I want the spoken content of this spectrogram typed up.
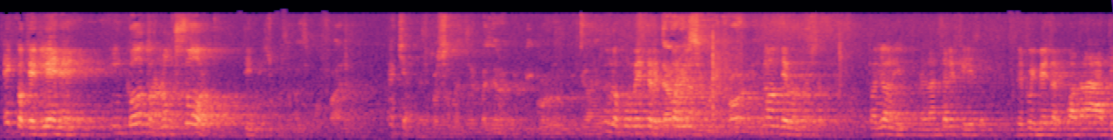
Ecco che viene incontro non solo, dimmi scusa, ma si può fare? Eh certo. Si posso mettere il paglione più piccolo, grande. Uno può mettere il paglione. uniformi. Non devono essere i paglioni nell'anterefield, ne puoi mettere quadrati,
